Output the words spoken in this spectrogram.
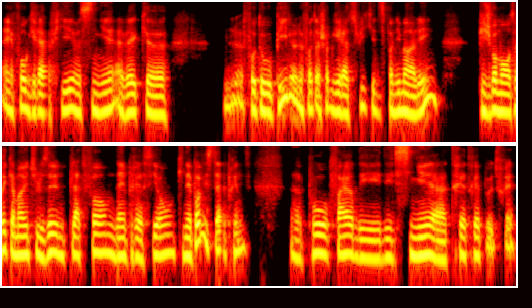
infographier un signet avec le Photopie, le Photoshop gratuit qui est disponible en ligne. Puis je vais montrer comment utiliser une plateforme d'impression qui n'est pas Vistaprint euh, pour faire des, signets à très, très peu de frais.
